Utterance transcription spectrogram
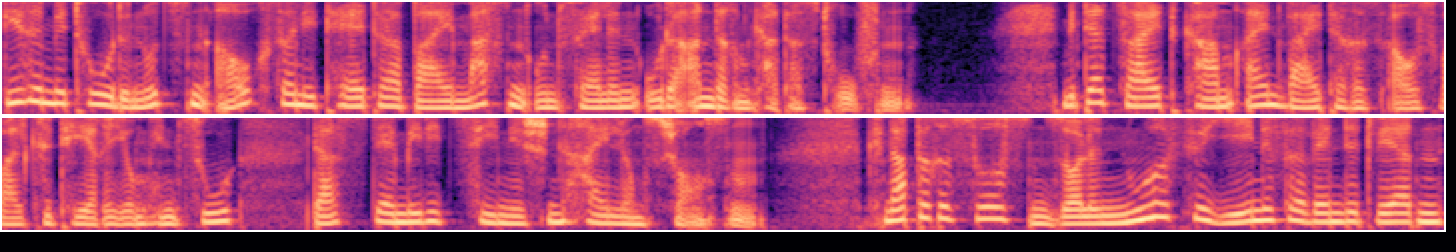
Diese Methode nutzen auch Sanitäter bei Massenunfällen oder anderen Katastrophen. Mit der Zeit kam ein weiteres Auswahlkriterium hinzu, das der medizinischen Heilungschancen. Knappe Ressourcen sollen nur für jene verwendet werden,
